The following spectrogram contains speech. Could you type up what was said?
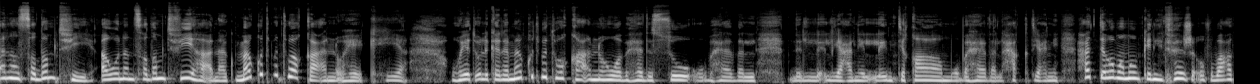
أنا انصدمت فيه أو أنا انصدمت فيها أنا ما كنت متوقع أنه هيك هي. وهي تقول لك أنا ما كنت متوقع أنه هو بهذا السوء وبهذا ال يعني الانتقام وبهذا الحقد. يعني حتى هم ممكن يتفاجئوا في بعض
